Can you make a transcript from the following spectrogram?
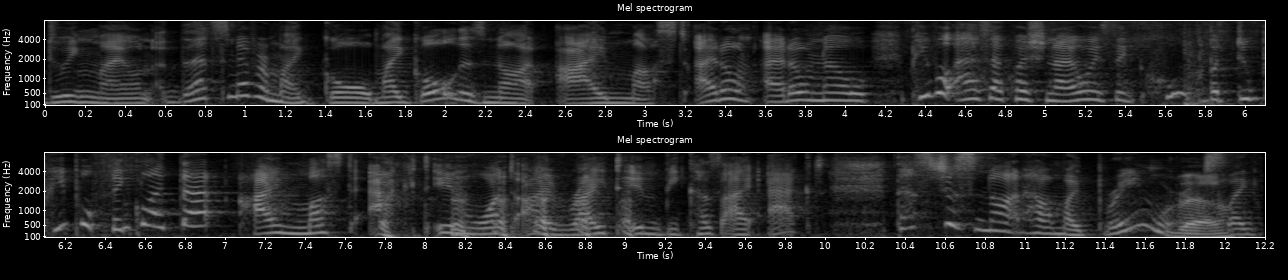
doing my own that's never my goal. My goal is not i must. I don't i don't know. People ask that question i always think who but do people think like that? I must act in what i write in because i act. That's just not how my brain works. No. like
